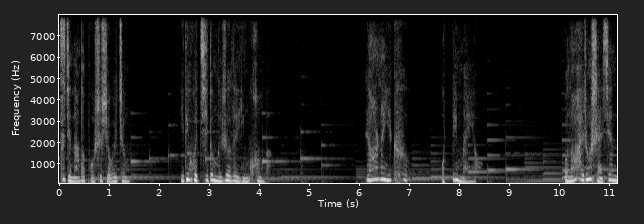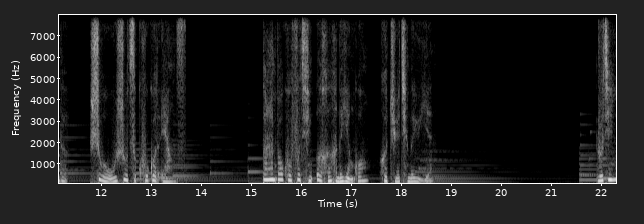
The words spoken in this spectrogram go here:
自己拿到博士学位证，一定会激动的热泪盈眶吧。然而那一刻，我并没有。我脑海中闪现的，是我无数次哭过的样子，当然包括父亲恶狠狠的眼光和绝情的语言。如今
